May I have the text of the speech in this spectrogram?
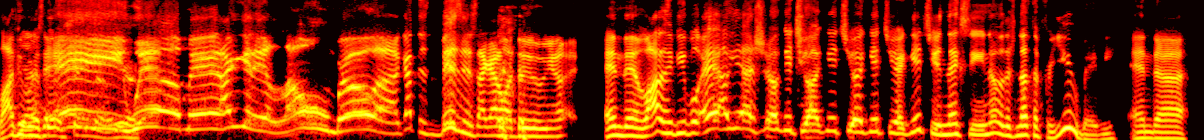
a lot of people Yeah, say, I "Hey, no, Will, man, I can get a loan, bro. Uh, I got this business I gotta do," you know. And then a lot of people, "Hey, oh yeah, sure, I'll get you, I'll get you, I get you, I get you." And next thing you know, there's nothing for you, baby. And uh,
